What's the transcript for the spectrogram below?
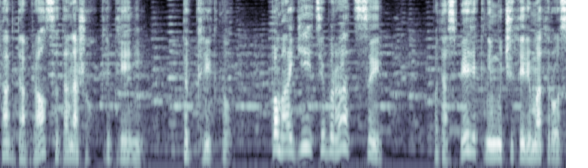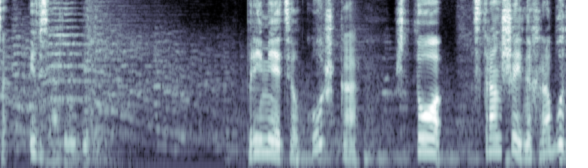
Как добрался до наших укреплений, так крикнул «Помогите, братцы!» Подоспели к нему четыре матроса и взяли убитого. Приметил кошка, что с траншейных работ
